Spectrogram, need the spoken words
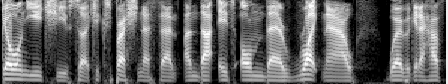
go on YouTube, search Expression FM, and that is on there right now. Where we're going to have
